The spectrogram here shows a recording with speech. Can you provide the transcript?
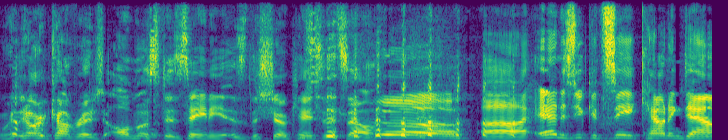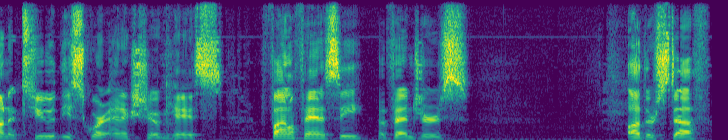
With our coverage almost as zany as the showcase itself. Uh, and as you can see, counting down to the Square Enix showcase, Final Fantasy, Avengers, other stuff.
